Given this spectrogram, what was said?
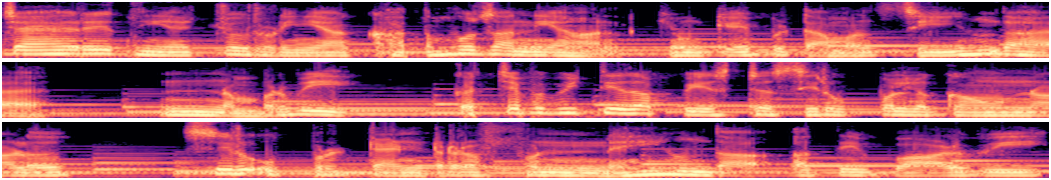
ਚਿਹਰੇ ਦੀਆਂ ਝੁਰੜੀਆਂ ਖਤਮ ਹੋ ਜਾਂਦੀਆਂ ਹਨ, ਕਿਉਂਕਿ ਵਿਟਾਮਿਨ ਸੀ ਹੁੰਦਾ ਹੈ। ਨੰਬਰ 20 ਕੱਚੇ ਪਪੀਤੇ ਦਾ ਪੇਸਟ ਸਿਰ ਉੱਪਰ ਲਗਾਉਣ ਨਾਲ ਸਿਰ ਉੱਪਰ ਡੈਂਡਰਫ ਨਹੀਂ ਹੁੰਦਾ ਅਤੇ ਵਾਲ ਵੀ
